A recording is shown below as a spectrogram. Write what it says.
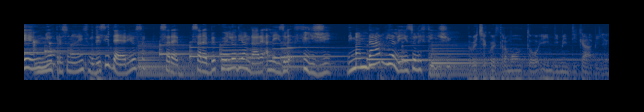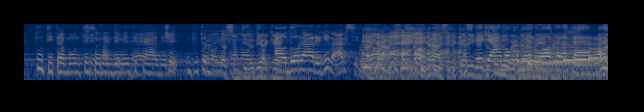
e un mio personalissimo desiderio sa- sarebbe, sarebbe quello di andare alle isole Fiji, di mandarvi alle isole Fiji. Dove c'è quel tramonto indimenticabile. Tutti i tramonti Sì, sono infatti, indimenticabili. eh, c'è in tutto il Eh, mondo sentito tramonto dire che- ha odorari diversi, però grazie. eh. No, grazie, che carine, Spieghiamo due, come veramente. ruota la terra. Ma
